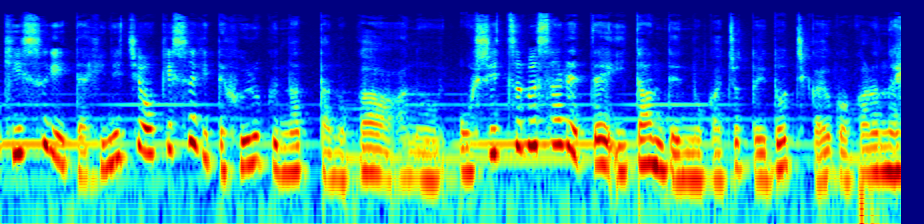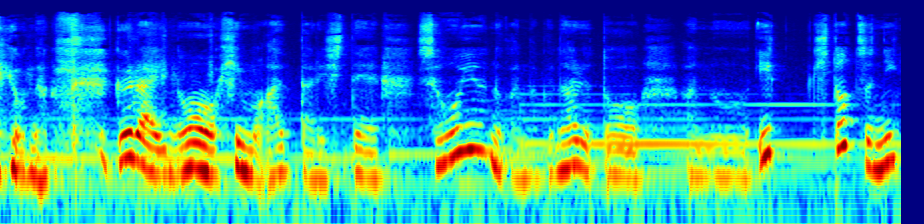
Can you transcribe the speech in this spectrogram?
起きすぎて日にち起きすぎて古くなったのかあの押しつぶされて傷んでんのかちょっとどっちかよくわからないようなぐらいの日もあったりしてそういうのがなくなるとあの一つに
